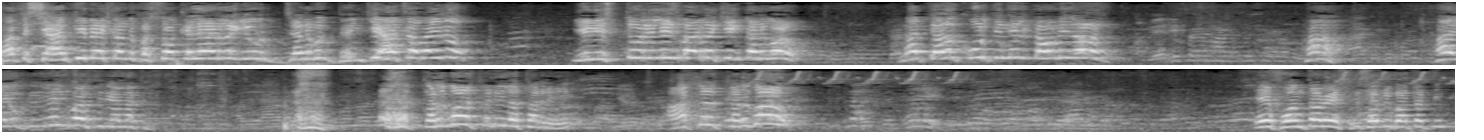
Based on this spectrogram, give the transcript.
ಮತ್ತೆ ಶಾಂತಿ ಬೇಕಂದ್ರೆ ಬಸವ ಕಲ್ಯಾಣದಾಗ ಇವ್ರು ಜನಮಗೆ ಬೆಂಕಿ ಹಾಕವ ಇದು. ಈಗ ಇಷ್ಟು ರಿಲೀಸ್ ಮಾಡ್ಬೇಕು ಈಗ ದನಗಳು. ನಾ ತೆಳಗ್ ಕೂಡ್ತೀನಿ ಇಲ್ಲಿ ತಗೊಂಡಿದ್ದಾಳ ಹಾ ಹಾ ಇವಾಗ ರಿಲೀಸ್ ಮಾಡ್ತೀರಿ ಎಲ್ಲ ಕರ್ಗೋಳ್ ಕಡಿಲತ್ತಾರ್ರಿ ಆಕಳ ಕರ್ಗೋಳು. ಏ ಫೋನ್ ತಾರೋ ಎಸ್ ಪಿ ಸಾಹೇಬ್ರಿಗೆ ಮಾತಾಡ್ತೀನಿ.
